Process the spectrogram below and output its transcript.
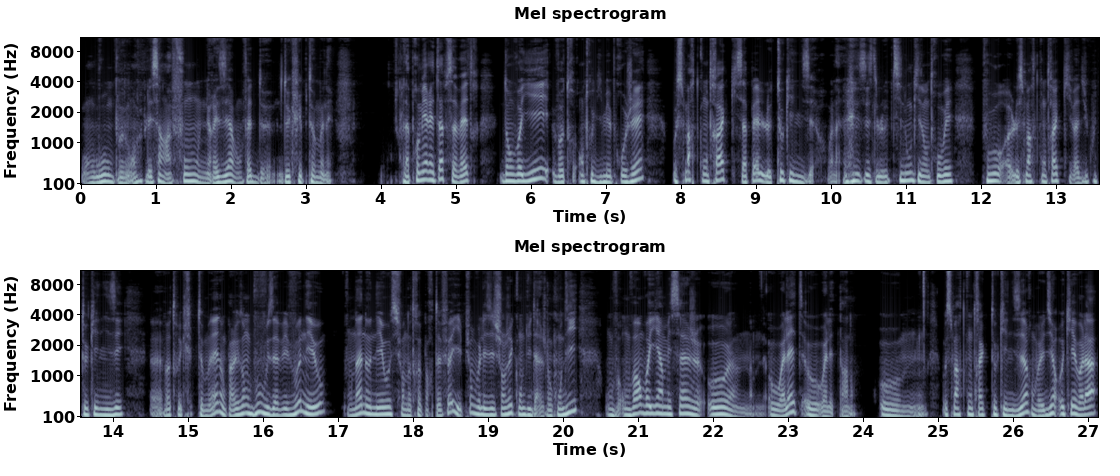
ou en gros on peut, appeler ça un fonds, une réserve en fait de, de crypto-monnaie. La première étape, ça va être d'envoyer votre entre guillemets projet au smart contract qui s'appelle le tokenizer. Voilà, c'est le petit nom qu'ils ont trouvé pour euh, le smart contract qui va du coup tokeniser euh, votre crypto-monnaie. Donc par exemple, vous, vous avez vos néos, on a nos néos sur notre portefeuille et puis on veut les échanger contre du Dash. Donc on dit, on va, envoyer un message au, euh, au wallet, au wallet, pardon, au, smart contract tokenizer, on va lui dire ok voilà,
